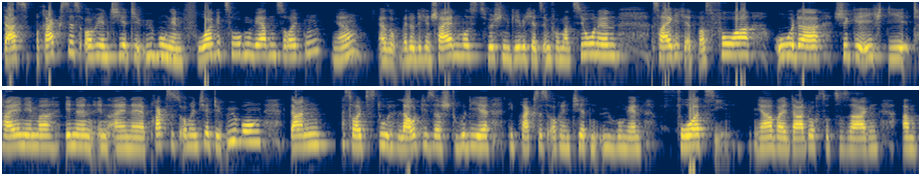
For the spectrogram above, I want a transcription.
dass praxisorientierte Übungen vorgezogen werden sollten. Ja, also wenn du dich entscheiden musst zwischen gebe ich jetzt Informationen, zeige ich etwas vor oder schicke ich die TeilnehmerInnen in eine praxisorientierte Übung, dann solltest du laut dieser Studie die praxisorientierten Übungen vorziehen. Ja, weil dadurch sozusagen am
